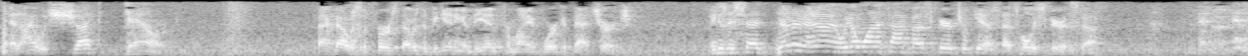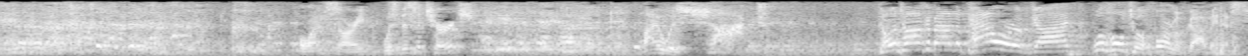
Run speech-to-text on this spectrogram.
And I was shut down. In fact, that was the first, that was the beginning of the end for my work at that church. Because they said, no, no, no, no, we don't want to talk about spiritual gifts. That's Holy Spirit stuff. oh, I'm sorry. Was this a church? I was shocked. Don't talk about the power of God. We'll hold to a form of godliness.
